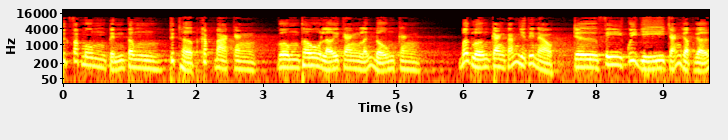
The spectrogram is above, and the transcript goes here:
Tức pháp môn tịnh tông thích hợp khắp ba căn, Gồm thâu, lợi căn lẫn độn căn. Bất luận căn tánh như thế nào, Trừ phi quý vị chẳng gặp gỡ.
